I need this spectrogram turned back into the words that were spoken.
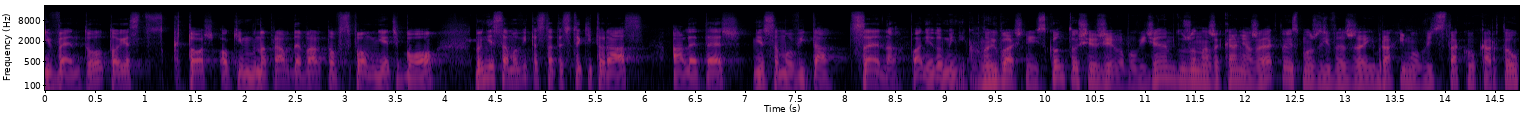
eventu to jest ktoś, o kim naprawdę warto wspomnieć, bo no niesamowite statystyki to raz, ale też niesamowita cena, panie Dominiku. No i właśnie, skąd to się wzięło? Bo widziałem dużo narzekania, że jak to jest możliwe, że Ibrahimowicz z taką kartą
